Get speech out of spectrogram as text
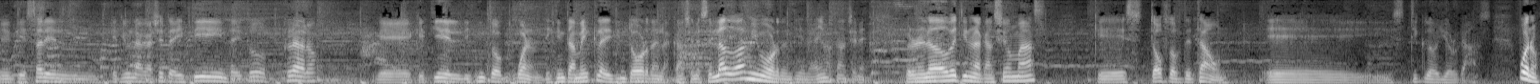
el que sale, en- que tiene una galleta distinta y todo. Claro. que, que tiene el distinto, bueno, distinta mezcla distinto orden las canciones. El lado A mismo orden tiene, las mismas canciones. Pero en el lado B tiene una canción más que es Top of the Town. Eh, Stick to Your Guns. Bueno,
